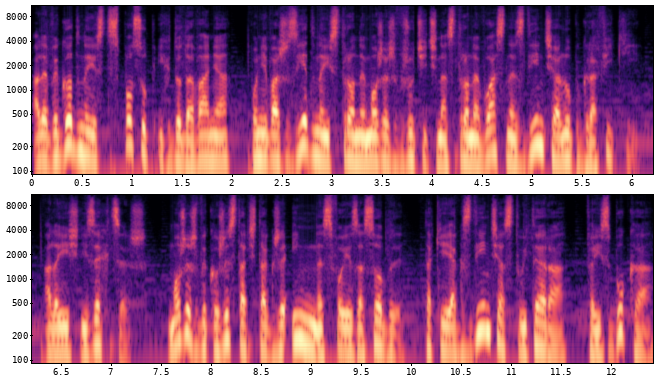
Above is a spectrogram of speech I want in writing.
ale wygodny jest sposób ich dodawania, ponieważ z jednej strony możesz wrzucić na stronę własne zdjęcia lub grafiki, ale jeśli zechcesz, możesz wykorzystać także inne swoje zasoby, takie jak zdjęcia z Twittera, Facebooka,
